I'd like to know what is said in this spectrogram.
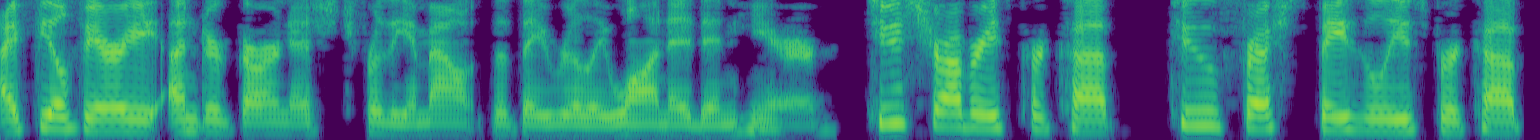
I feel very undergarnished for the amount that they really wanted in here. Two strawberries per cup, two fresh basil leaves per cup,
